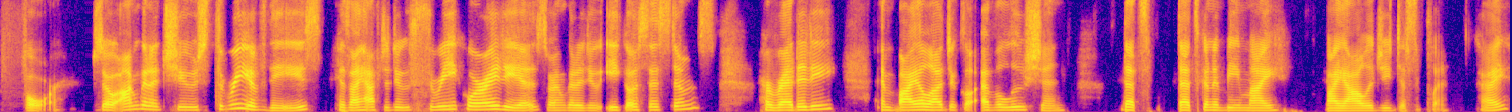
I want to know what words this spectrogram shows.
four. So I'm going to choose three of these because I have to do three core ideas. So I'm going to do ecosystems, heredity, and biological evolution. That's that's going to be my biology discipline. Okay.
